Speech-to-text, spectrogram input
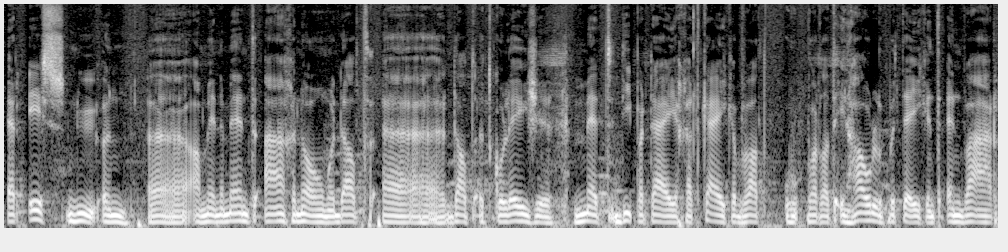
Er is nu een eh, amendement aangenomen dat, eh, dat het college met die partijen gaat kijken wat, wat dat inhoudelijk betekent en waar,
